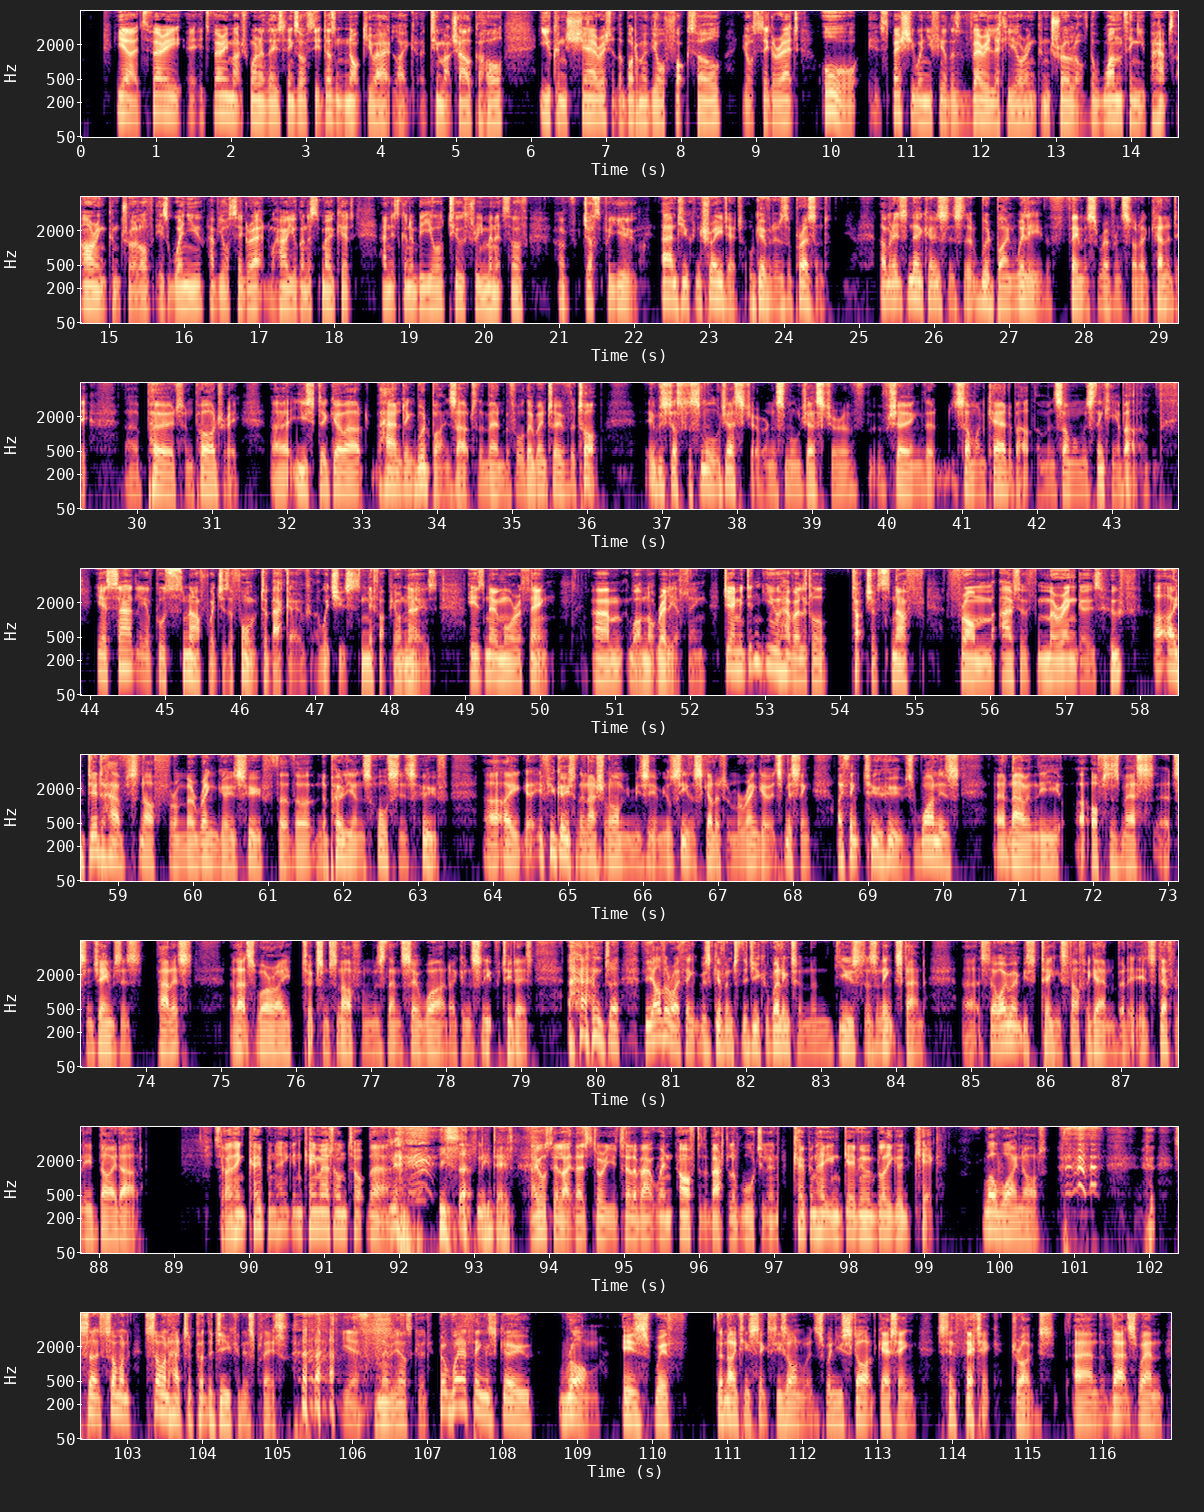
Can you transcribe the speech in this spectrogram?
Yeah, it's very it's very much one of those things. Obviously, it doesn't knock you out like too much alcohol. You can share it at the bottom of your foxhole, your cigarette, or especially when you feel there's very little you're in control of. The one thing you perhaps are in control of is when you have your cigarette and how you're going to smoke it, and it's going to be your two three minutes of of just for you. And you can trade it or give it as a present. Yeah. I mean, it's no coincidence that Woodbine Willie, the famous Reverend Studdert Kennedy, uh, poet and padre, uh, used to go out handing woodbines out to the men before they went over the top. It was just a small gesture and a small gesture of, of showing that someone cared about them and someone was thinking about them. Yes, sadly, of course, snuff, which is a form of tobacco, which you sniff up your nose, is no more a thing. Um, well, not really a thing. Jamie, didn't you have a little touch of snuff from out of Marengo's hoof? I, did have snuff from Marengo's hoof, the, the Napoleon's horse's hoof. Uh, I, if you go to the National Army Museum, you'll see the skeleton Marengo. It's missing, I think, two hooves. One is uh, now in the uh, officers' mess at St James's Palace. And that's where I took some snuff and was then so wired I couldn't sleep for two days. And uh, the other, I think, was given to the Duke of Wellington and used as an inkstand. Uh, so I won't be taking snuff again, but it's definitely died out. So I think Copenhagen came out on top there. he certainly did. I also like that story you tell about when, after the Battle of Waterloo, Copenhagen gave him a bloody good kick. Well, why not? so someone someone had to put the Duke in his place. yes, nobody else could. But where things go wrong is with the 1960s onwards when you start getting synthetic drugs. And that's when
